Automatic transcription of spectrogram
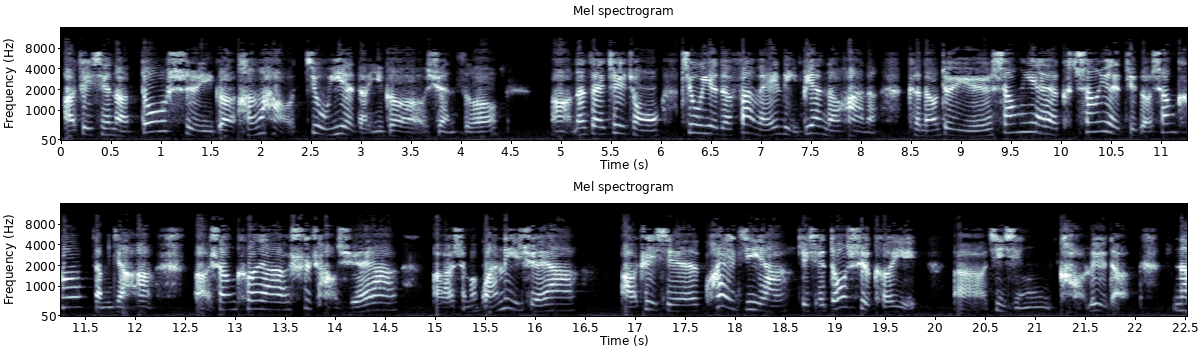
啊，这些呢都是一个很好就业的一个选择。啊，那在这种就业的范围里边的话呢，可能对于商业、商业这个商科，咱们讲啊，啊，商科呀、市场学呀、啊，什么管理学呀、啊，这些会计呀，这些都是可以啊进行考虑的。那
